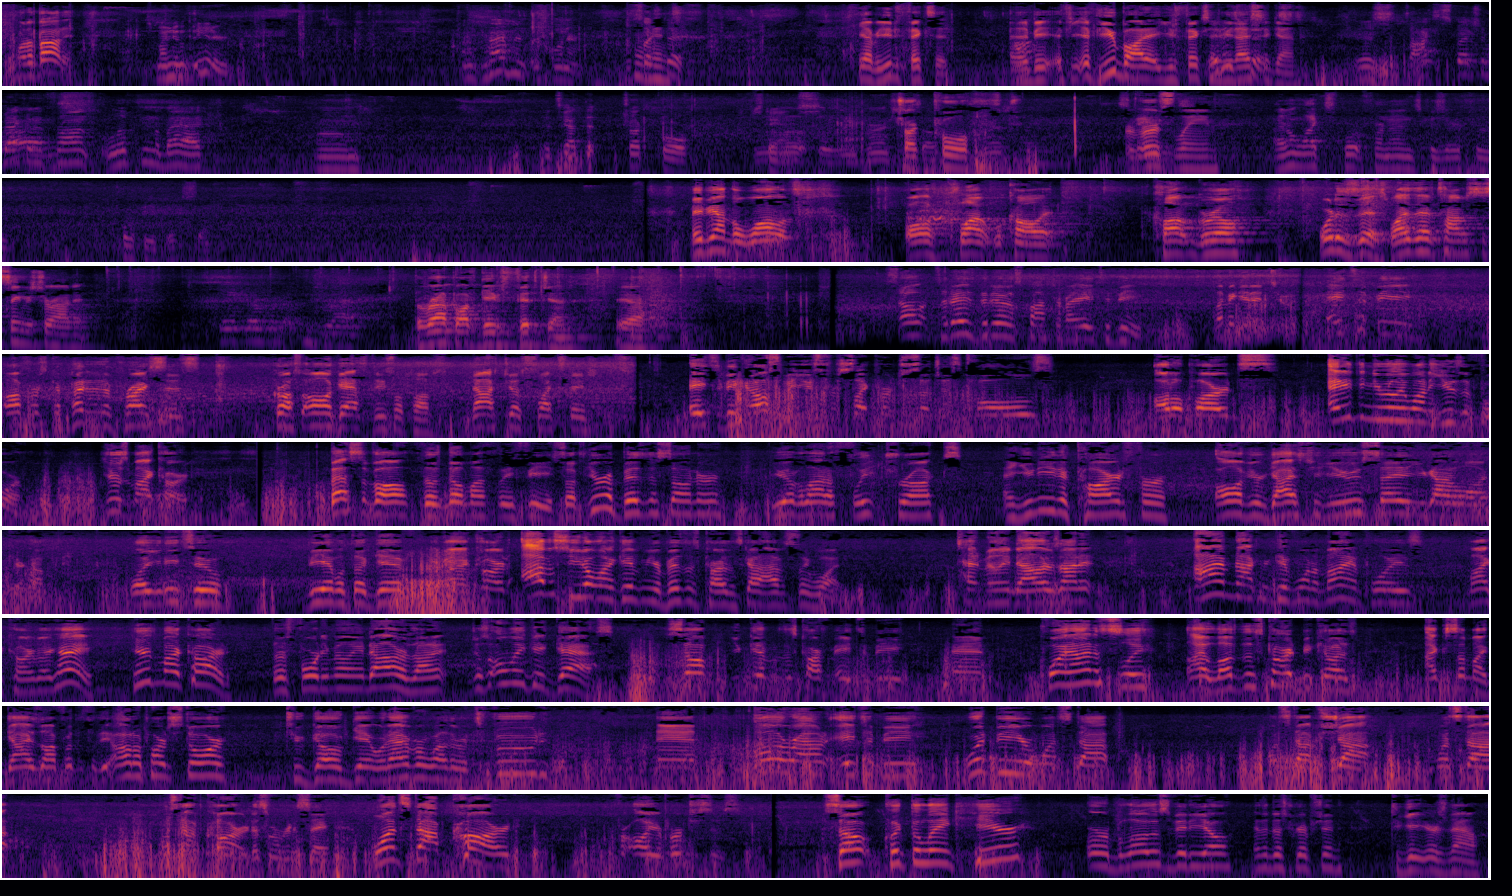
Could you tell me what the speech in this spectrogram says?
What about it? It's my new beater. I'm driving it this winter. Just I like mean, this. Yeah, but you'd fix it. And it'd be, if, you, if you bought it, you'd fix it, It it'd be nice fixed. again. There's stock suspension back in the front, lift in the back. Um, it's got the truck pull stance. Truck pull, Standard. reverse lean. I don't like sport front ends because they're for poor people. So Maybe on the wall of, wall of clout, we'll call it. The clout grill. What is this? Why does it have Thomas's signature on it? The wrap off Gabe's fifth gen. Yeah. So today's video is sponsored by AtoB. Let me get into it. A to B offers competitive prices across all gas and diesel pumps, not just select stations. AtoB can also be used for select purchases such as tolls, auto parts, anything you really want to use it for. Here's my card. Best of all, there's no monthly fee. So if you're a business owner, you have a lot of fleet trucks, and you need a card for all of your guys to use, say that you got a lawn care company. Well, you need to be able to give a guy a card. Obviously, you don't want to give him your business card that's got obviously what? $10 million on it? I'm not going to give one of my employees my card. Be like, hey, here's my card. There's $40 million on it. Just only get gas. So you give them this card from AtoB. And quite honestly, I love this card because I can send my guys off with it to the auto parts store to go get whatever, whether it's food. And all around AtoB would be your one-stop, one-stop shop, one-stop, one-stop card. That's what we're gonna say. One-stop card for all your purchases. So click the link here or below this video in the description to get yours now.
